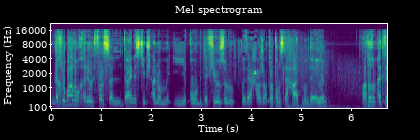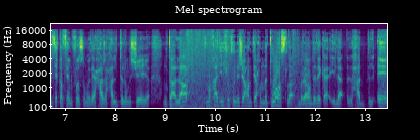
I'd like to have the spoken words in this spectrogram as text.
دخلوا بعضهم وخليوا الفرصة لل Dynasty باش أنهم يقوموا بال defusal وإذا حاجة عطاتهم سلاحات مبدئيا وعطاتهم أكثر ثقة في أنفسهم وهذه حاجة حلت لهم الشاهيه نتاع اللعب ثم قاعدين نشوفوا النجاح نتاعهم متواصلة من ال round هذاك إلى لحد الآن.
